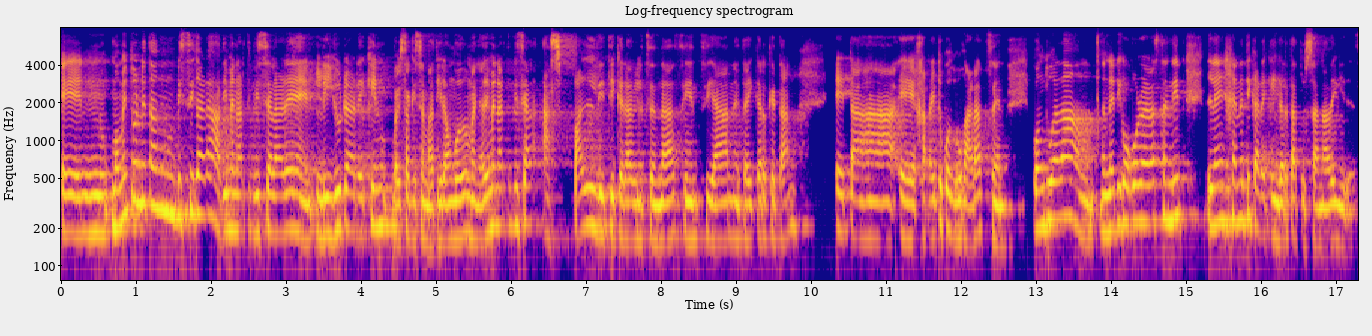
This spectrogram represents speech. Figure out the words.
en momentu honetan bizi gara adimen artifizialaren liurarekin, ba ez dakizen bat iraungo du, baina adimen artifizial aspalditik erabiltzen da zientzian eta ikerketan eta e, jarraituko du garatzen. Kontua da, neri gogorarazten dit, lehen genetikarekin gertatu zen adibidez.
